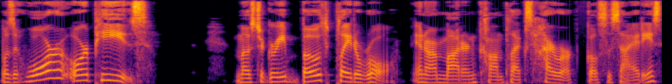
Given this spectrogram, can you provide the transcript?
was it war or peas? Most agree both played a role in our modern complex hierarchical societies.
